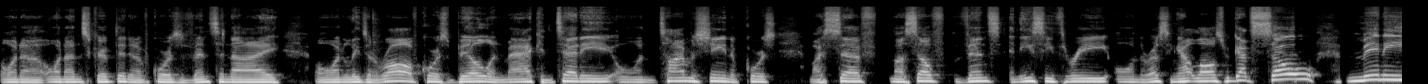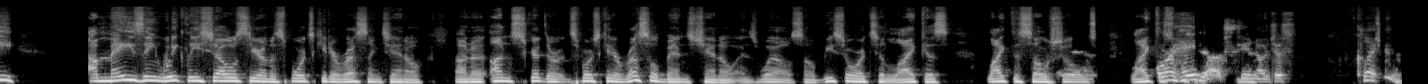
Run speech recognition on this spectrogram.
on uh on UnSKripted and of course vince and i on legion of raw of course bill and mac and teddy on time machine of course myself myself vince and ec3 on the wrestling outlaws. We got so many amazing weekly shows here on the Sportskeeda wrestling channel on an unscripted the Sportskeeda wrestle binge channel as well. So be sure to like us like the socials like the Or hate us, you know, just click. Sure.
